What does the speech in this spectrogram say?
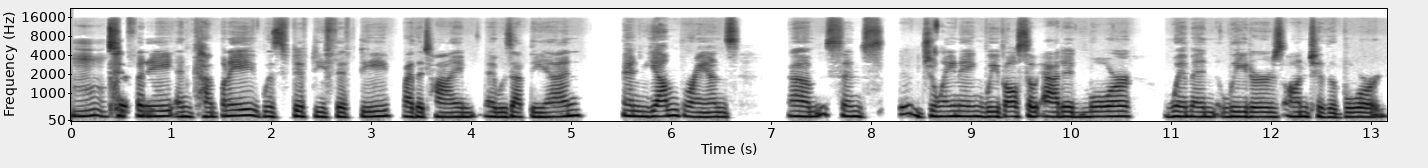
Mm. Tiffany and Company was 50 50 by the time it was at the end. And Yum Brands, um, since joining, we've also added more women leaders onto the board.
